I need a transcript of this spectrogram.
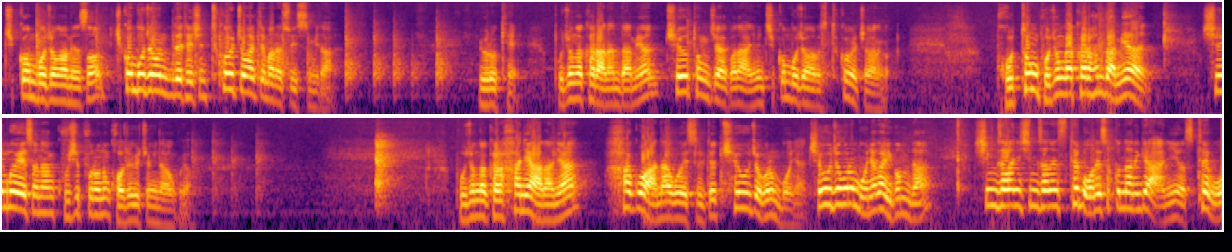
직권 보정하면서 직권 보정인데 대신 특허 결정할 때만 할 수 있습니다. 이렇게 보존각하를 안 한다면 최후 통제하거나 아니면 직권 보정하면서 특허 결정하는 것. 보통 보존각하를 한다면 실무에서는 한 90%는 거저 결정이 나오고요. 보존각하를 하냐 안 하냐 하고 안 하고 했을 때 최후적으로는 뭐냐? 최후적으로는 뭐냐가 이겁니다. 심사관이 심사는 스텝 1에서 끝나는 게 아니에요. 스텝 1, 2,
